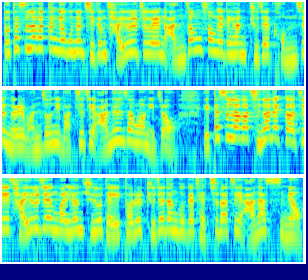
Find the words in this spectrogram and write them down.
또 테슬라 같은 경우는 지금 자율주행 안정성에 대한 규제 검증을 완전히 마치지 않은 상황이죠. 이 테슬라가 지난해까지 자율주행 관련 주요 데이터를 규제 당국에 제출하지 않았으며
